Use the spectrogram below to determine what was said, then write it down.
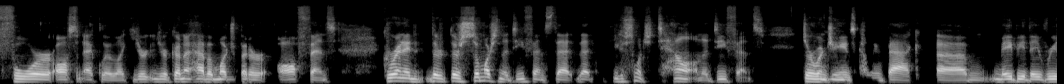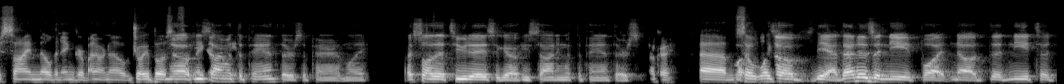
for Austin Ekeler. Like you're you're going to have a much better offense. Granted, there, there's so much in the defense that that you have so much talent on the defense. Derwin James coming back. Um, maybe they re-sign Melvin Ingram. I don't know. Joey Bosa. No, he signed with the Panthers. Apparently, I saw that two days ago. He's signing with the Panthers. Okay. Um, so like, so yeah, that is a need, but no, the need to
